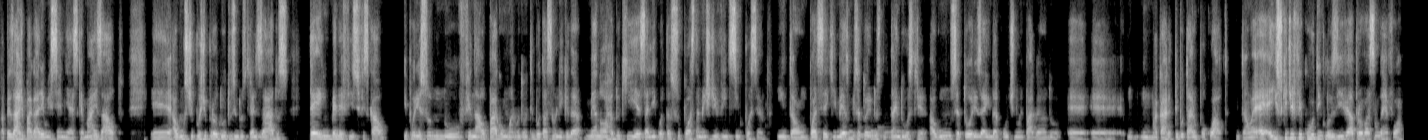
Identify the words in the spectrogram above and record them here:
apesar de pagarem o ICMS que é mais alto, é, alguns tipos de produtos industrializados têm benefício fiscal e por isso no final pagam uma, uma, tributação líquida menor do que essa alíquota supostamente de 25%. Então pode ser que mesmo no setor da indústria, alguns setores ainda continuem pagando é, é, uma carga tributária um pouco alta. Então é, é isso que dificulta, inclusive, a aprovação da reforma,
